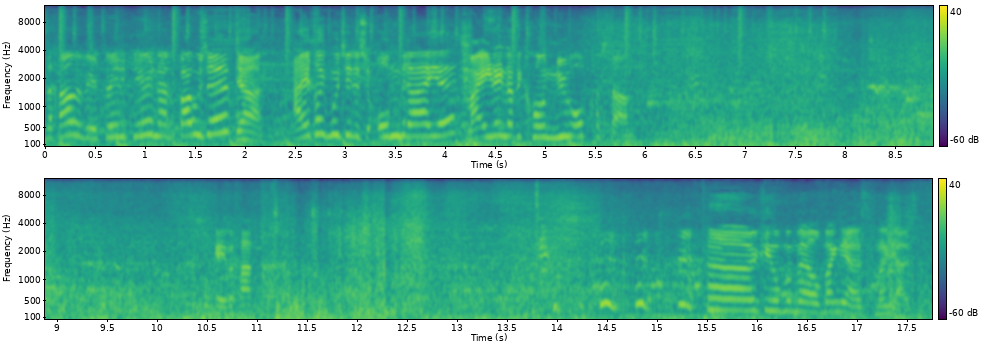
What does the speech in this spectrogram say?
dan gaan we weer. Tweede keer na de pauze. Ja, eigenlijk moet je dus omdraaien. Maar ik denk dat ik gewoon nu op ga staan. Oké, we gaan. Ah, ik ging op mijn mel. Maakt niet uit. Maakt niet uit.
